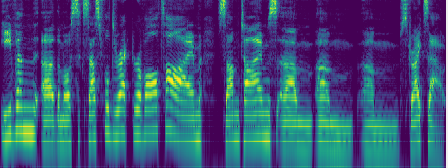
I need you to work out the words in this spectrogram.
Even uh, the most successful director of all time sometimes um, um, um, strikes out.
